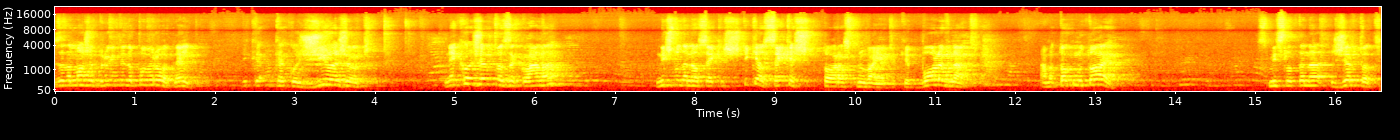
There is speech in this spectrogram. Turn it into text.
за да може другите да поверуват, нели? Вика, како жива жртва. Некоја жртва за клана, ништо да не осекеш. Ти ќе осекеш тоа распнувањето, ќе боле внатре. Ама токму тоа е. Смислата на жртвата.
